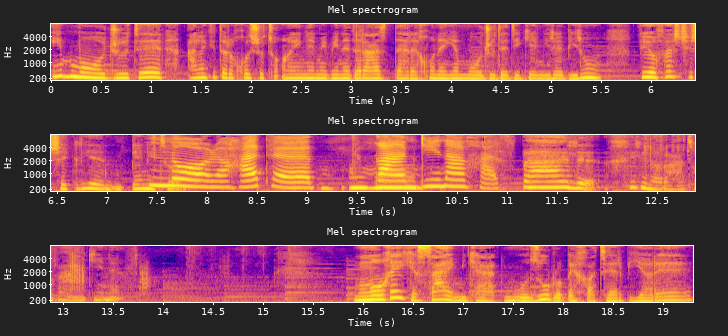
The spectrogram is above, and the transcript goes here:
این موجوده. الان که داره خودش رو تو آینه می‌بینه داره از در خونه یه موجود دیگه میره بیرون. قیافش چه شکلیه بنیتو ناراحته. غمگینم هست. بله خیلی ناراحت و غمگینه. موقعی که سعی می‌کرد موضوع رو به خاطر بیاره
